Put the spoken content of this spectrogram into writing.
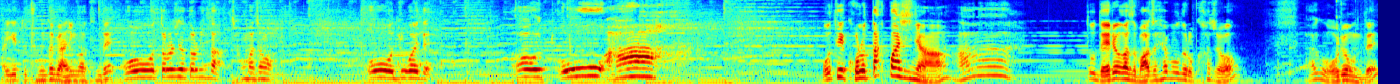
아 이게 또 정답이 아닌 것 같은데? 오 떨어진다 떨어진다. 잠깐만 잠깐만. 오 어디로 가야 돼? 어 오 아 어떻게 걸로 딱 빠지냐? 아 또 내려가서 마저 해보도록 하죠. 아 이거 어려운데?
